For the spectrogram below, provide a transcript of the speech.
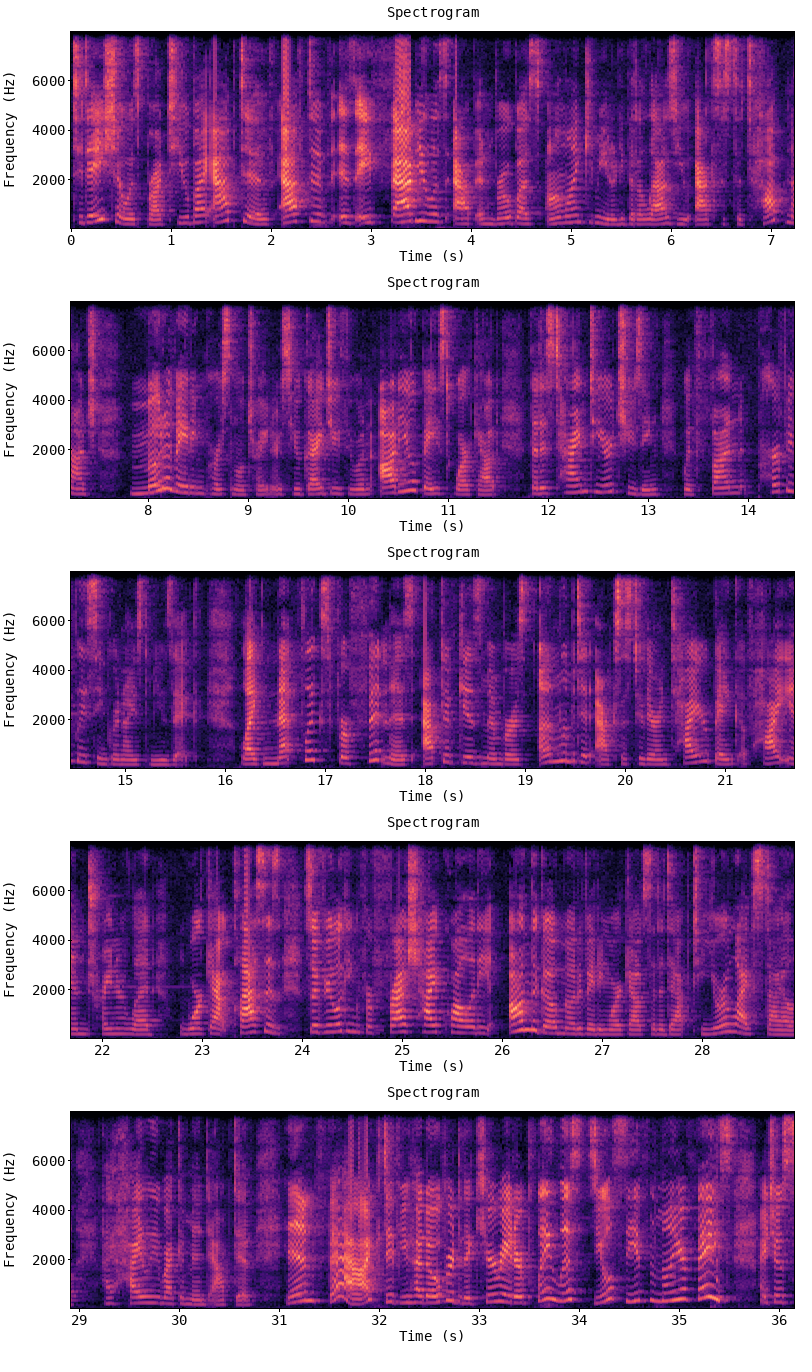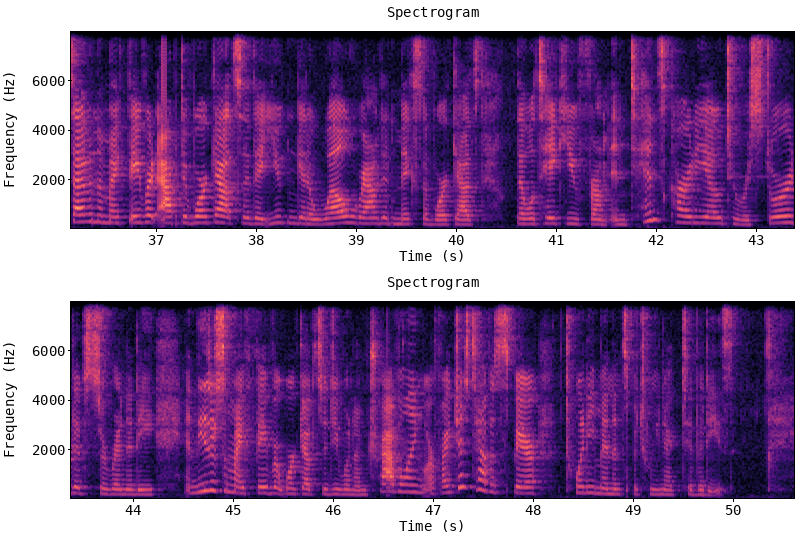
Today's show is brought to you by Aaptiv. Aaptiv is a fabulous app and robust online community that allows you access to top notch, motivating personal trainers who guide you through an audio based workout that is timed to your choosing with fun, perfectly synchronized music. Like Netflix for fitness, Aaptiv gives members unlimited access to their entire bank of high end trainer led workout classes. So if you're looking for fresh, high quality, on the go motivating workouts that adapt to your lifestyle, I highly recommend recommend Aaptiv. In fact, if you head over to the curator playlists, you'll see a familiar face. I chose seven of my favorite Aaptiv workouts so that you can get a well rounded mix of workouts that will take you from intense cardio to restorative serenity. And these are some of my favorite workouts to do when I'm traveling or if I just have a spare 20 minutes between activities.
